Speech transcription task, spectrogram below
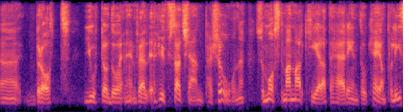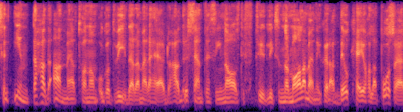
eh, brott gjort av då en, en, en hyfsat känd person så måste man markera att det här är inte okej. Okay. Om polisen inte hade anmält honom och gått vidare med det här då hade det sänt en signal till, till liksom normala människor att det är okej okay att hålla på så här.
